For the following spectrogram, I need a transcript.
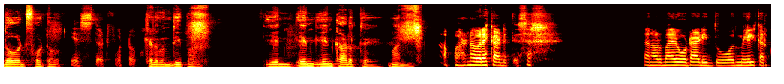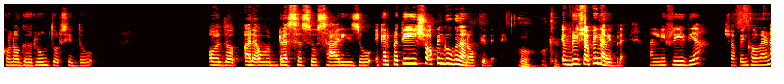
ದೊಡ್ಡ ಫೋಟೋ ಎಸ್ ದೊಡ್ಡ ಫೋಟೋ. ಕೆಲವೊಂದು ದೀಪ. ಏನು ಏನ್ ಏನ್ ಕಾಡುತ್ತೆ ಮಾನ್ಯ? ಅಪರ್ಣವರೇ ಕಾಡುತ್ತೆ ಸರ್. ನಾನು ಅವ್ರ ಮನೇಲಿ ಓಡಾಡಿದ್ದು ಅವ್ರ ಮೇಲೆ ಕರ್ಕೊಂಡೋಗಿ ರೂಮ್ ತೋರಿಸಿದ್ದು. ಅವ್ರದ್ದು ಅರೆ ಅವ್ರ ಡ್ರೆಸ್ಸಸ್ಸು ಸಾರೀಸು ಯಾಕಂದ್ರೆ ಪ್ರತಿ ಶಾಪಿಂಗಿಗೂ ನಾನು ಹೋಗ್ತಿದ್ದೆ. ಓ ಓಕೆ ಎವ್ರಿ ಶಾಪಿಂಗ್ ನಾವಿಬ್ರೆ. ಅಲ್ಲಿ ನೀವು ಫ್ರೀ ಇದೆಯಾ ಶಾಪಿಂಗ್ ಹೋಗೋಣ?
